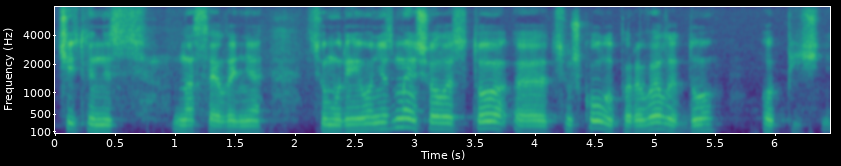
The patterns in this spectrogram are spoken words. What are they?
численність населення в цьому регіоні зменшилась, то е, цю школу перевели до Опішні.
